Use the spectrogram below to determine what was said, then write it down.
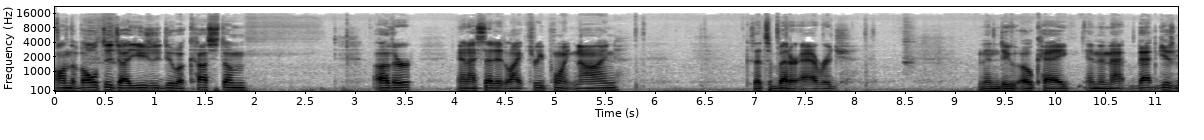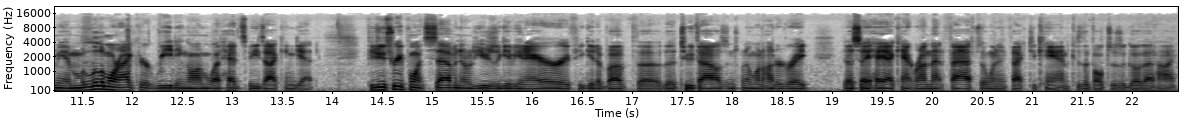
on the voltage, I usually do a custom other, and I set it like 3.9 because that's a better average and then do OK. And then that, that gives me a little more accurate reading on what head speeds I can get. If you do 3.7, it'll usually give you an error. If you get above the, the 2000, 2100 rate, it'll say, hey, I can't run that fast, when in fact you can because the voltages will go that high.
